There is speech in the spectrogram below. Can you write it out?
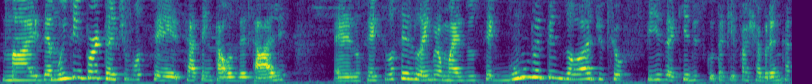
Mas é muito importante você se atentar aos detalhes. É, não sei se vocês lembram, mas o segundo episódio que eu fiz aqui do Escuta Aqui Faixa Branca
